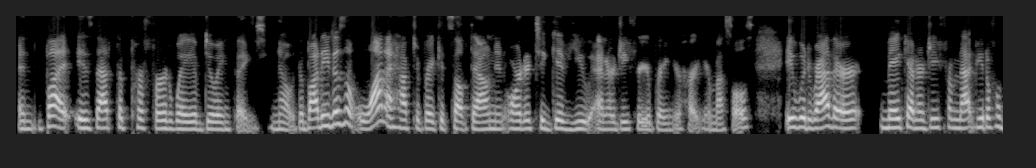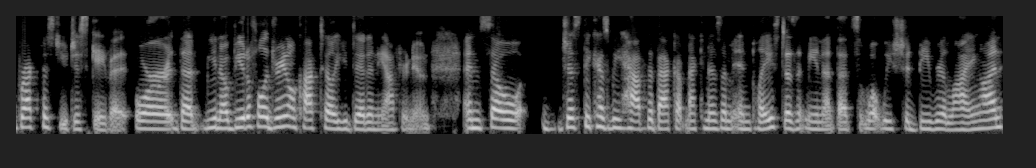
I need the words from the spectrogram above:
And, but is that the preferred way of doing things? No, the body doesn't want to have to break itself down in order to give you energy for your brain, your heart, your muscles. It would rather make energy from that beautiful breakfast you just gave it or that, you know, beautiful adrenal cocktail you did in the afternoon. And so just because we have the backup mechanism in place doesn't mean that that's what we should be relying on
